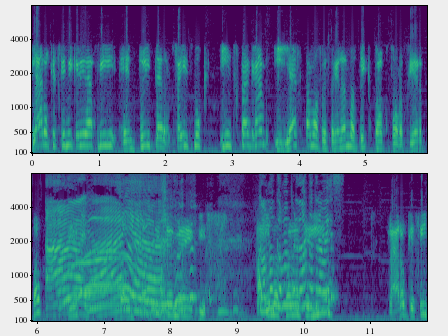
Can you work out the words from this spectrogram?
Claro que sí, mi querida Free, en Twitter, Facebook, Instagram y ya estamos estrenando TikTok, por cierto. ¡Ay, Es ¿Cómo, cómo, perdón, otra vez? Claro que sí.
